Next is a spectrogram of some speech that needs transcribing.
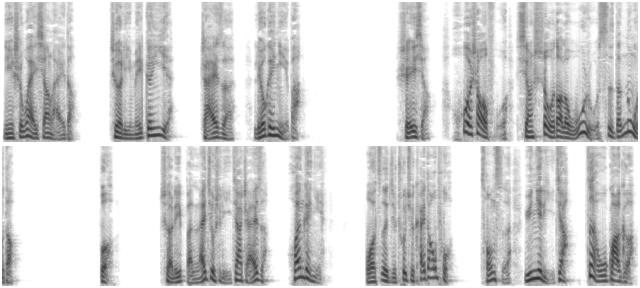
你是外乡来的，这里没根叶，宅子留给你吧。谁想霍少府像受到了侮辱似的，怒道：“不，这里本来就是李家宅子，还给你，我自己出去开刀铺，从此与你李家再无瓜葛。”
